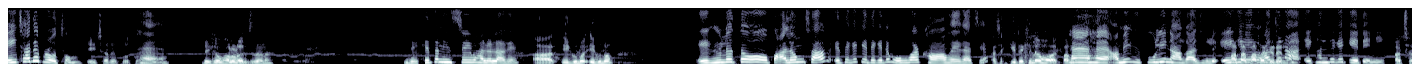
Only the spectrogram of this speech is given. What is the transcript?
এই ছাদে প্রথম। এই ছাদে প্রথম। হ্যাঁ। দেখেও ভালো লাগছে তাই না? দেখে তো নিশ্চয়ই ভালো লাগে। আর এগুলো এগুলো এগুলো তো পালং শাক এ থেকে কেটে কেটে বহুবার খাওয়া হয়ে গেছে। আচ্ছা কেটে খেলেও হয় হ্যাঁ হ্যাঁ আমি তুলি না গাছগুলো। এই যে আছে না এখান থেকে কেটে নি আচ্ছা।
